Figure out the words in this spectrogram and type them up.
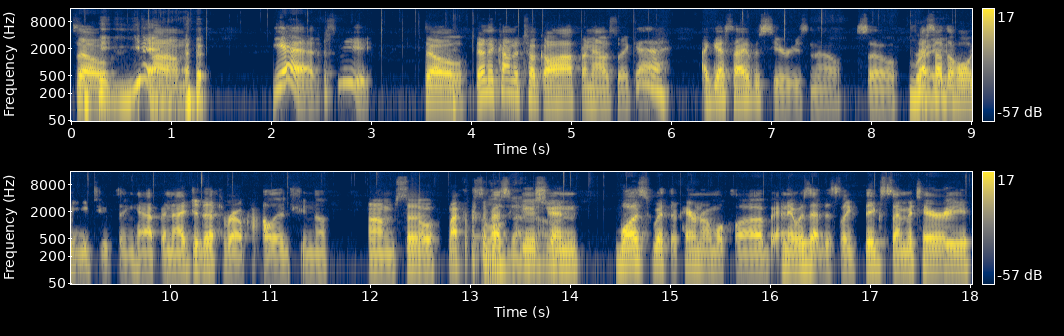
So yeah. um, yeah, that's me. So then it kind of took off, and I was like, eh, I guess I have a series now. So that's how the whole YouTube thing happened. I did that throughout college, you know. Um, so my first I investigation was with the Paranormal Club, and it was at this like big cemetery,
